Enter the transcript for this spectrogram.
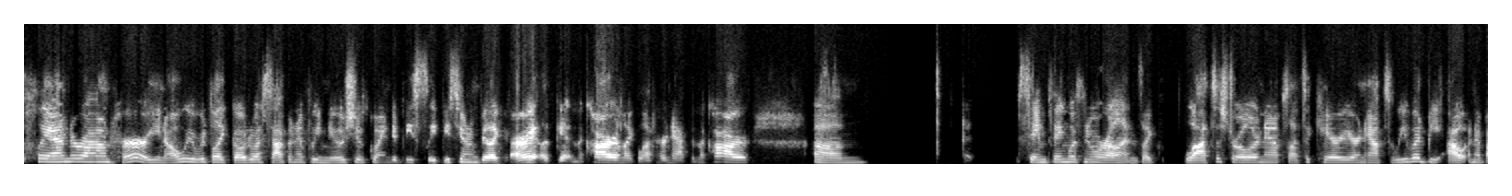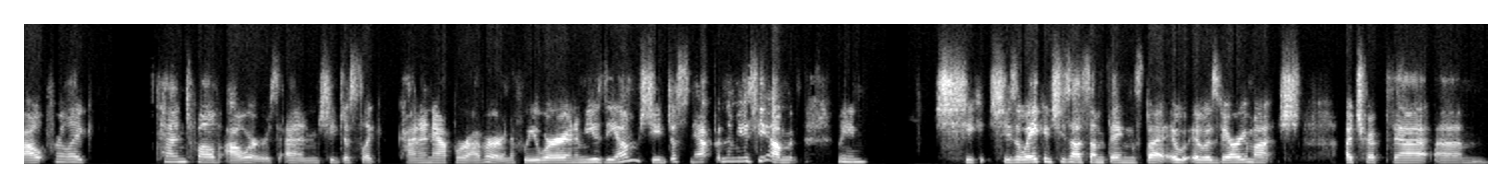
planned around her. You know, we would like go to a stop, and if we knew she was going to be sleepy soon, we'd be like, "All right, let's get in the car and like let her nap in the car." Um, same thing with New Orleans, like lots of stroller naps, lots of carrier naps. We would be out and about for like 10, 12 hours and she'd just like kind of nap wherever. And if we were in a museum, she'd just nap in the museum. I mean, she she's awake and she saw some things, but it, it was very much a trip that um,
